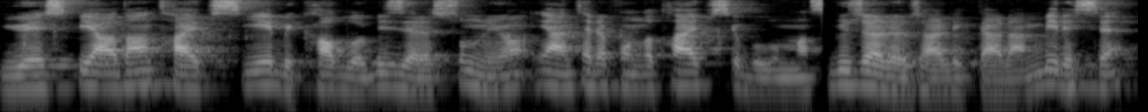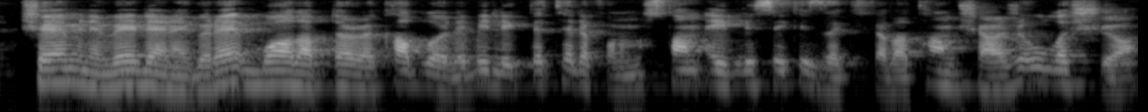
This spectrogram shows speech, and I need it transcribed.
USB-A'dan Type-C'ye bir kablo bizlere sunuyor. Yani telefonda Type-C bulunması güzel özelliklerden birisi. Xiaomi'nin verilerine göre bu adaptör ve kablo ile birlikte telefonumuz tam 58 dakikada tam şarja ulaşıyor.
